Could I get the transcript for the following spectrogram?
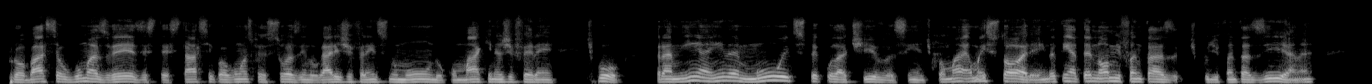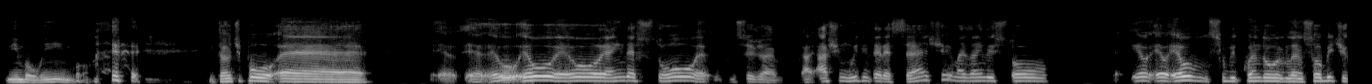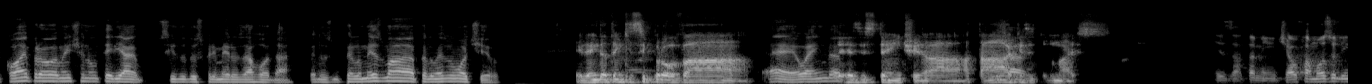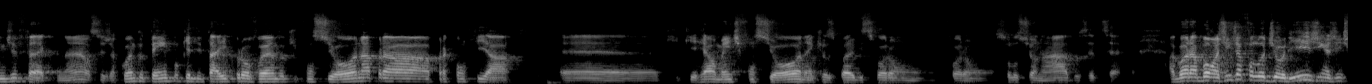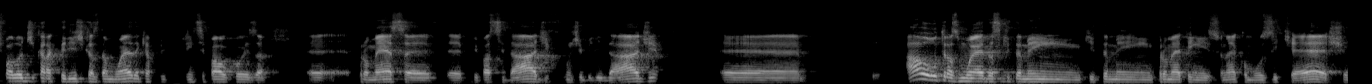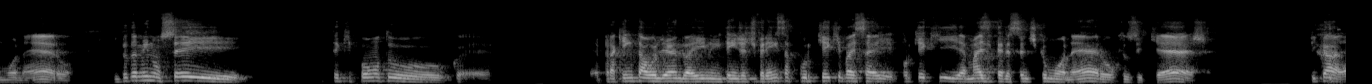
provasse algumas vezes, testasse com algumas pessoas em lugares diferentes no mundo, com máquinas diferentes. Tipo, para mim ainda é muito especulativo, assim, é tipo uma, é uma história. Ainda tem até nome fantasia, tipo de fantasia, né? Mimblewimble. então, tipo, é, eu, eu, eu ainda estou, ou seja, acho muito interessante, mas ainda estou eu, eu, eu, quando lançou o Bitcoin, provavelmente não teria sido dos primeiros a rodar, pelo, pelo, mesmo, pelo mesmo motivo. Ele ainda tem que se provar é, eu ainda... resistente a ataques Exato. e tudo mais. Exatamente. É o famoso Lind Effect, né? Ou seja, quanto tempo que ele está aí provando que funciona para confiar é, que, que, realmente funciona, que os bugs foram, foram solucionados, etc. Agora, bom, a gente já falou de origem, a gente falou de características da moeda, que a principal coisa, é, promessa é, é, privacidade, fungibilidade. É, há outras moedas que também, que também prometem isso, né? Como o Zcash, o Monero. Então, também não sei até que ponto, é, é para quem está olhando aí não entende a diferença, por que, que vai sair, por que, que é mais interessante que o Monero ou que o Zcash?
